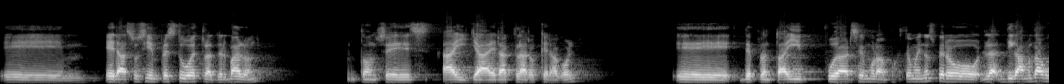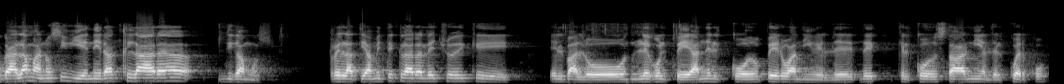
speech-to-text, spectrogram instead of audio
eh, Erazo siempre estuvo detrás del balón. Entonces ahí ya era claro que era gol. Eh, de pronto ahí pudo haberse demorado un poquito menos, pero la, digamos la jugada de la mano, si bien era clara, digamos, relativamente clara el hecho de que el balón le golpea en el codo, pero a nivel de, que el codo estaba al nivel del cuerpo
